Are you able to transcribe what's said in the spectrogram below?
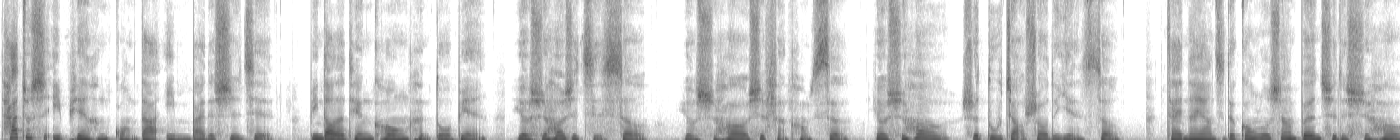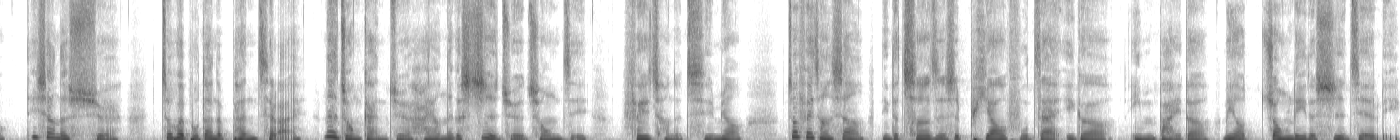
它就是一片很广大银白的世界。冰岛的天空很多变，有时候是紫色，有时候是粉红色，有时候是独角兽的颜色。在那样子的公路上奔驰的时候，地上的雪就会不断的喷起来，那种感觉还有那个视觉冲击，非常的奇妙，就非常像你的车子是漂浮在一个银白的没有重力的世界里。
